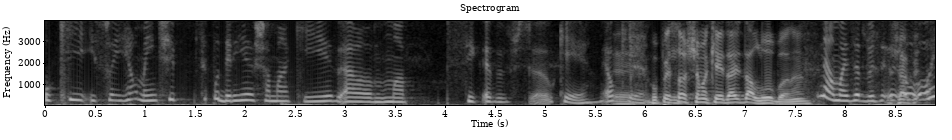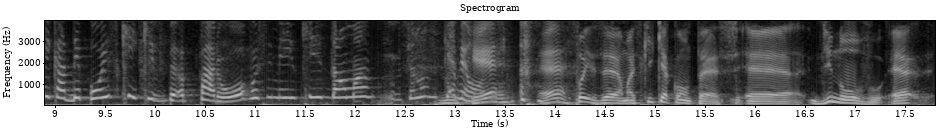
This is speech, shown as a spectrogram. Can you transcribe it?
o que isso aí realmente você poderia chamar aqui ah, uma psi- é, o quê? É o quê? O pessoal chama que é a idade da loba, né? Não, mas Já vi- o, Ricardo, depois que, que parou, você meio que dá uma. Você não, quer ver homem. É. Pois é, mas o que, que acontece? É, de novo, é,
